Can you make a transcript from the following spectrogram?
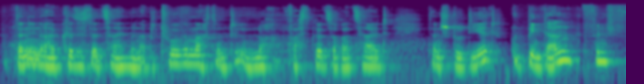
Habe dann innerhalb kürzester Zeit mein Abitur gemacht und in noch fast kürzerer Zeit dann studiert und bin dann fünf,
